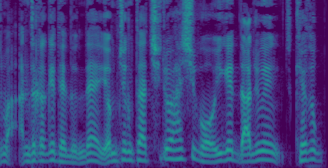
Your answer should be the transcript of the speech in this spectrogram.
좀 안타깝게 되는데 염증 다 치료하시고 이게 나중에 계속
